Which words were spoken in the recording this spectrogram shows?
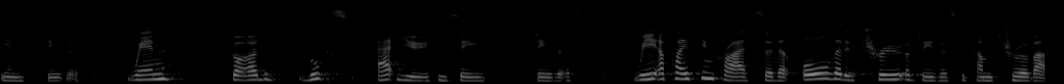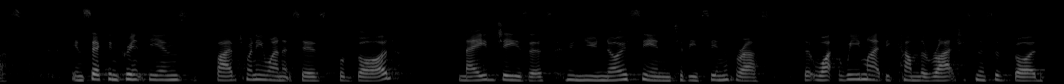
in Jesus. When God looks at you, he sees Jesus. We are placed in Christ so that all that is true of Jesus becomes true of us. In 2 Corinthians 5:21 it says, "For God made Jesus, who knew no sin, to be sin for us, that we might become the righteousness of God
